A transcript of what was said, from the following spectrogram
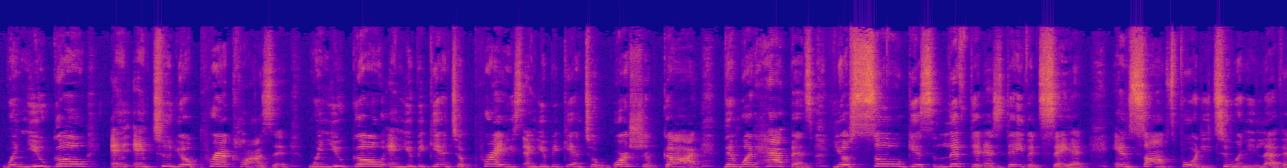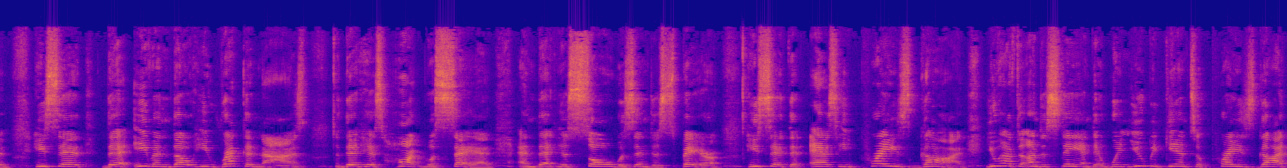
when you go and, into your prayer closet, when you go and you begin to praise and you begin to worship God, then what happens? Your soul gets lifted, as David said in Psalms 42 and 11. He said that even though he recognized that his heart was sad and that his soul was in despair, he said that as he praised God, you have to understand that when you begin to praise God,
